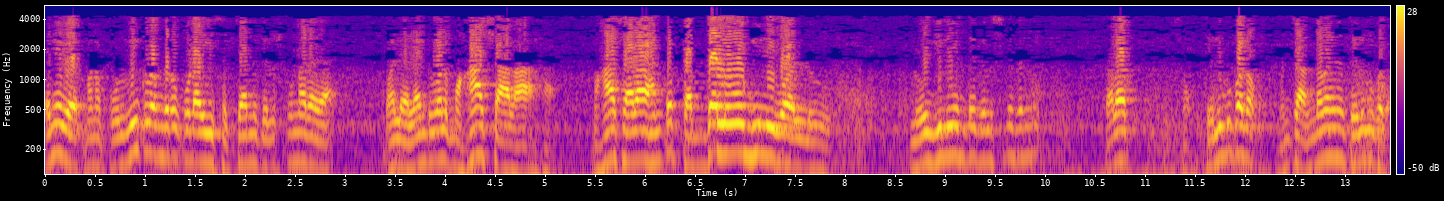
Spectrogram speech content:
ఎనీవే మన పూర్వీకులందరూ కూడా ఈ సత్యాన్ని తెలుసుకున్నారా? వాళ్ళు ఎలాంటి వాళ్ళు? మహాశాలాహ. మహాశాల అంటే పెద్ద లోగిలి వాళ్ళు. లోగిలి అంటే తెలుసు కదండి? చాలా తెలుగు పదం. మంచి అందమైన తెలుగు పదం.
